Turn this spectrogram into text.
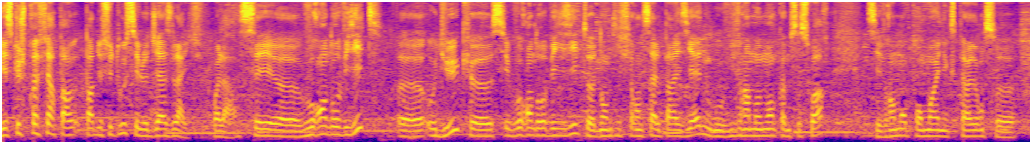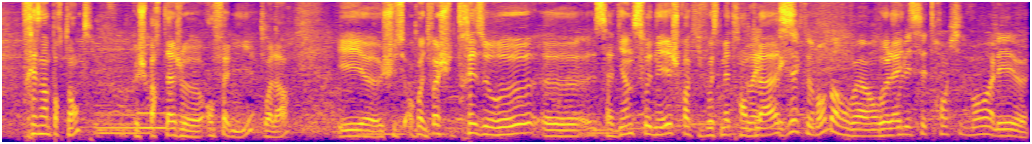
Mais ce que je préfère par- par-dessus tout, c'est le jazz live. Voilà, c'est euh, vous rendre visite euh, au Duc, euh, c'est vous rendre visite dans différentes salles parisiennes ou vivre un moment comme ce soir. C'est vraiment pour moi une expérience euh, très importante que je partage euh, en famille. Voilà. Et euh, je suis, encore une fois, je suis très heureux. euh, ça vient de sonner. Je crois qu'il faut se mettre en Ouais, place. Exactement, bah, on va, on va Voilà. vous laisser tranquillement aller euh,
